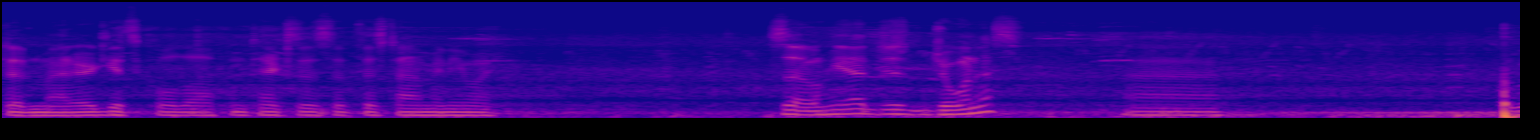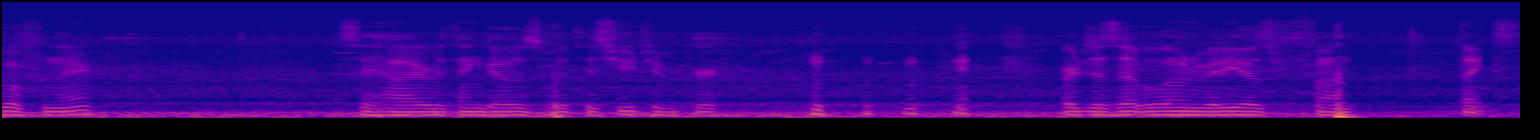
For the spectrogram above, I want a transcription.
doesn't matter. It gets cold off in Texas at this time anyway. So, yeah, just join us. Uh, we'll go from there. See how everything goes with this YouTube career. or just uploading videos for fun. Thanks.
